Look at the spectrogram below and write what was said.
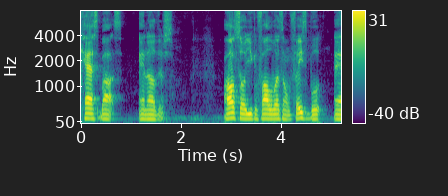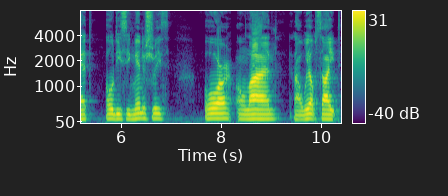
Castbox, and others. Also, you can follow us on Facebook at ODC Ministries or online at our website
